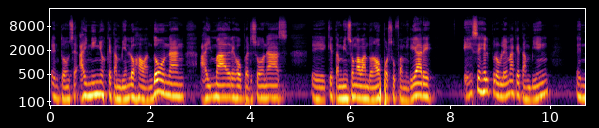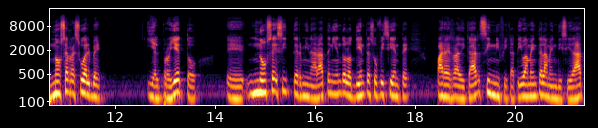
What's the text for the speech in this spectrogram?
Entonces hay niños que también los abandonan, hay madres o personas eh, que también son abandonados por sus familiares. Ese es el problema que también eh, no se resuelve y el proyecto eh, no sé si terminará teniendo los dientes suficientes para erradicar significativamente la mendicidad.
